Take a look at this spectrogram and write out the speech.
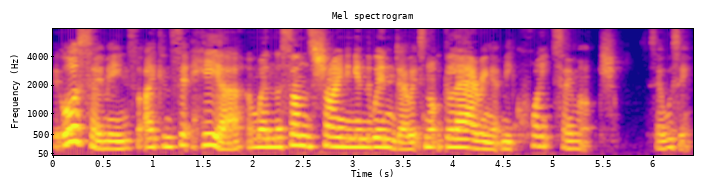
it also means that I can sit here and when the sun's shining in the window it's not glaring at me quite so much so we'll see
